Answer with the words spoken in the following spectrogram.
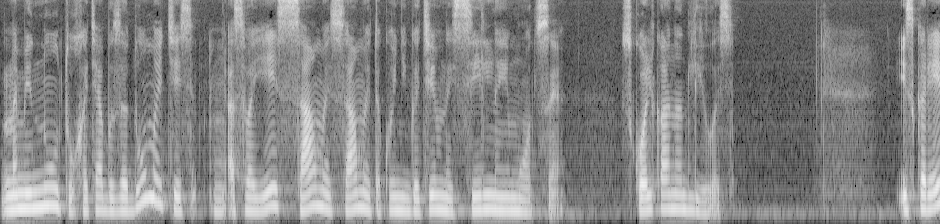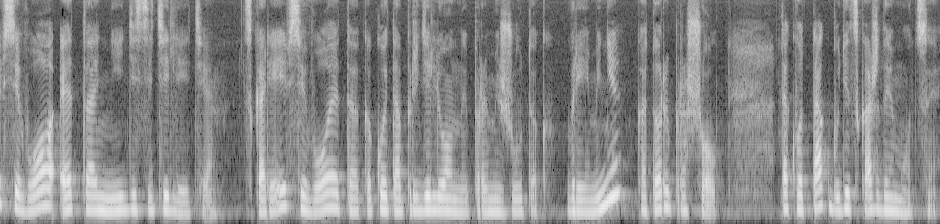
на минуту хотя бы задумайтесь о своей самой-самой такой негативной, сильной эмоции. Сколько она длилась? И, скорее всего, это не десятилетие. Скорее всего, это какой-то определенный промежуток времени, который прошел. Так вот так будет с каждой эмоцией.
